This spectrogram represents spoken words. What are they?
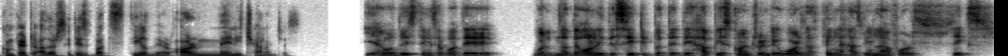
compared to other cities, but still there are many challenges. Yeah, all these things about the well, not the only the city, but the, the happiest country in the world that Finland has been now for six,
